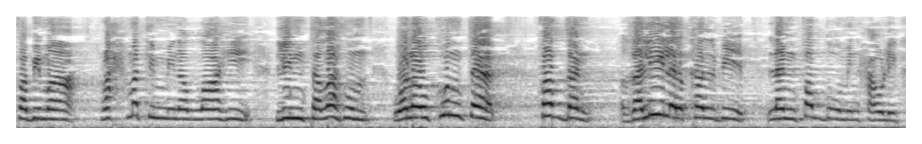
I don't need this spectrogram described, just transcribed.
ஃபபிமா ரஹ்மத்தின் மினல்லாஹி லின்த லஹும் வலவ் குந்த ஃபத்தன் கலீல் அல் கல்பி லன் ஃபத்து மின் ஹவுலிக்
